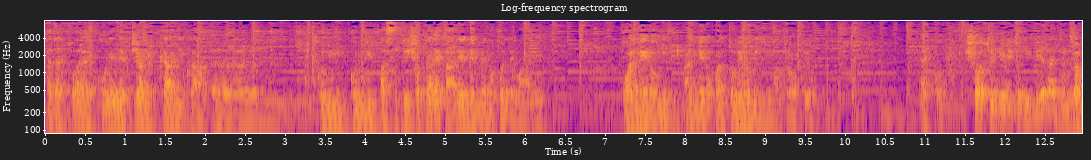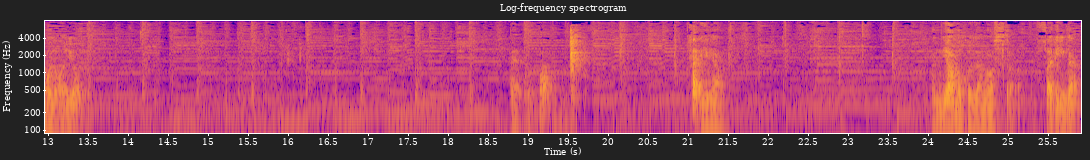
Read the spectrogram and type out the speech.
ad attuare alcuna energia meccanica ehm, con, con un'impastatrice planetaria nemmeno con le mani, o almeno, almeno quantomeno minima proprio. Ecco, sciolto il lievito di birra aggiungiamo l'olio. Ecco qua. Farina andiamo con la nostra farina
